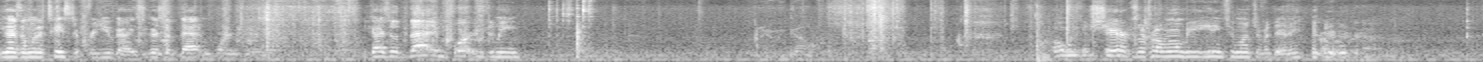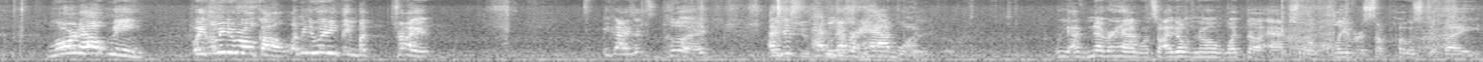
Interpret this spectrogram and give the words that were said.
You guys, I'm gonna taste it for you guys. You guys are that important to me. You guys are that important to me. There we go. Oh, we can share because I probably won't be eating too much of it, Daddy. Probably not. Lord help me. Wait, let me do roll call. Let me do anything but try it. You guys, it's good. I just have never had one. We, I've never had one, so I don't know what the actual flavor is supposed to be.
